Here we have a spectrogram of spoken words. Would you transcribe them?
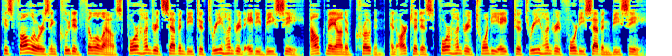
His followers included Philolaus 470 380 BC, Alcmaeon of Croton, and Archytas 428 347 BC.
